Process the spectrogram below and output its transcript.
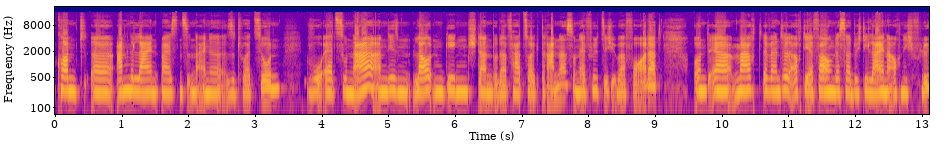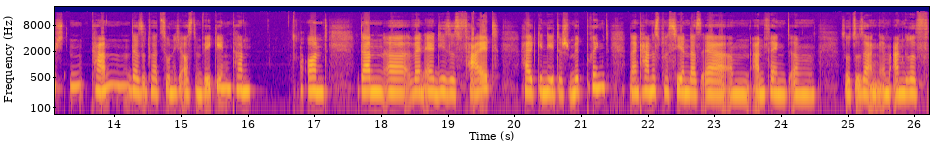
kommt äh, angeleint meistens in eine Situation, wo er zu nahe an diesem lauten Gegenstand oder Fahrzeug dran ist und er fühlt sich überfordert und er macht eventuell auch die Erfahrung, dass er durch die Leine auch nicht flüchten kann, der Situation nicht aus dem Weg gehen kann. Und dann, äh, wenn er dieses Fight halt genetisch mitbringt, dann kann es passieren, dass er ähm, anfängt, ähm, sozusagen im Angriff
